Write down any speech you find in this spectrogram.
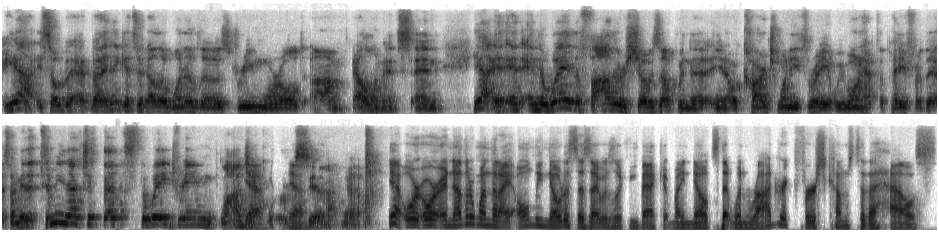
yeah so but i think it's another one of those dream world um, elements and yeah and, and the way the father shows up in the you know car 23 we won't have to pay for this i mean to me that's just that's the way dream logic yeah, works yeah. yeah yeah yeah or, or another one that i only noticed as i was looking back at my notes that when roderick first comes to the house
